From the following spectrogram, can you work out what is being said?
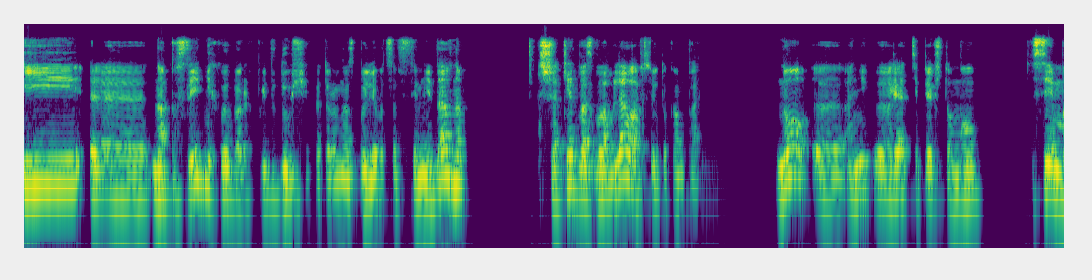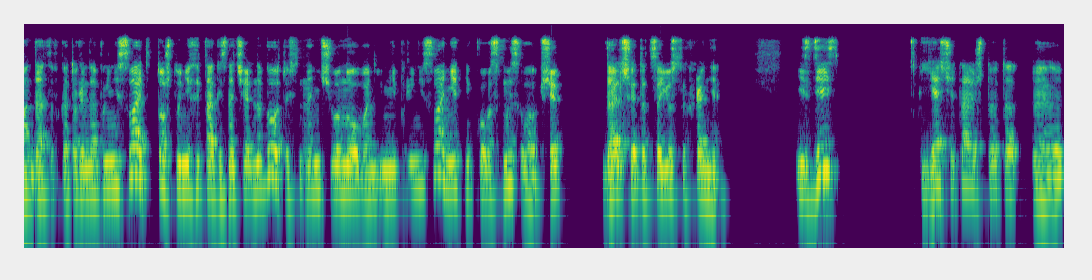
И э, на последних выборах предыдущих, которые у нас были вот совсем недавно, Шакет возглавляла всю эту кампанию. Но э, они говорят теперь, что, мол, семь мандатов, которые она принесла, это то, что у них и так изначально было, то есть она ничего нового им не принесла, нет никакого смысла вообще дальше этот союз сохранять. И здесь я считаю, что это э,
